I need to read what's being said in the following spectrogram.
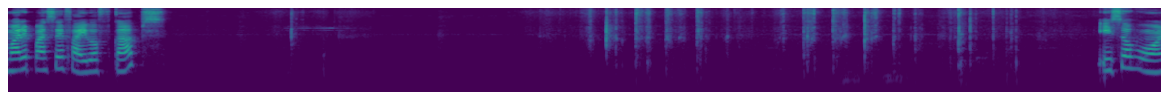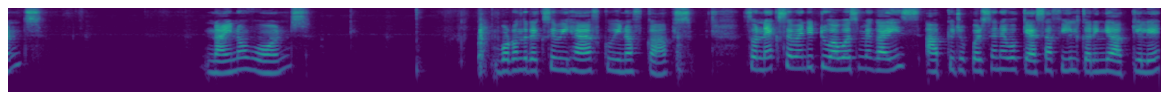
हमारे पास है five of cups ace of wands, nine of wands. Bottom of the deck से we have queen of cups. So next seventy two hours में गाइस आपके जो पर्सन है वो कैसा फील करेंगे आपके लिए?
